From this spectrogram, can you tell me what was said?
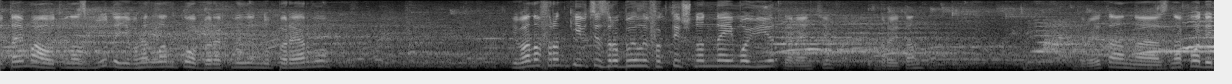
І тайм-аут у нас буде. Євген Ланко бере хвилинну перерву. Івано-франківці зробили фактично неймовір. Терентів, Британ. Британ е, знаходить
